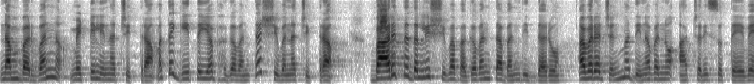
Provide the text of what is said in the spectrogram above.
ನಂಬರ್ ಒನ್ ಮೆಟ್ಟಿಲಿನ ಚಿತ್ರ ಮತ್ತು ಗೀತೆಯ ಭಗವಂತ ಶಿವನ ಚಿತ್ರ. ಭಾರತದಲ್ಲಿ ಶಿವ ಭಗವಂತ ಬಂದಿದ್ದರು. ಅವರ ಜನ್ಮದಿನವನ್ನು ಆಚರಿಸುತ್ತೇವೆ.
